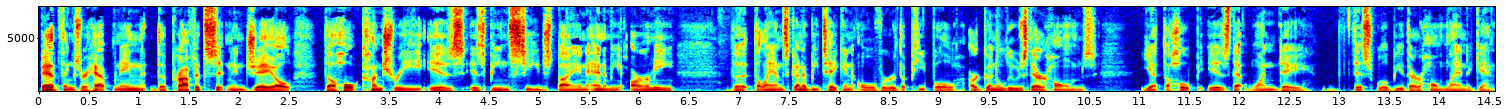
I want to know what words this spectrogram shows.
bad things are happening. The prophet's sitting in jail. The whole country is is being sieged by an enemy army. The, the land's going to be taken over. The people are going to lose their homes. Yet the hope is that one day this will be their homeland again.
